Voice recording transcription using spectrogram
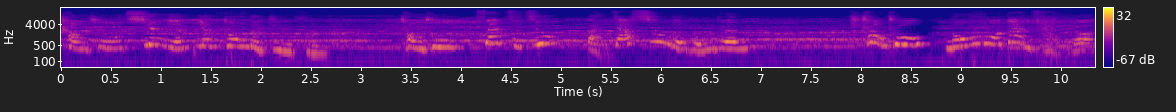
唱出千年编钟的质朴，唱出三字经、百家姓的童真，唱出浓墨淡彩的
